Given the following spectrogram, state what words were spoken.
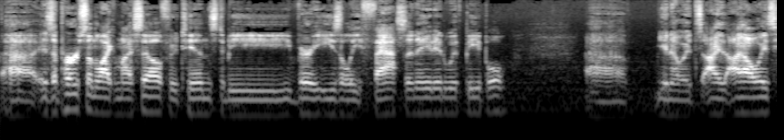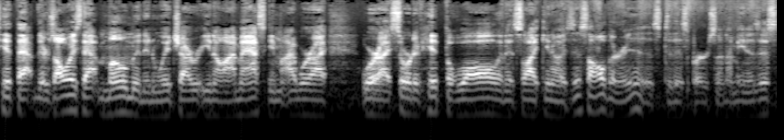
Uh, as a person like myself who tends to be very easily fascinated with people, uh, you know, it's I, I always hit that. There's always that moment in which I, you know, I'm asking I, where I where I sort of hit the wall, and it's like, you know, is this all there is to this person? I mean, is this?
